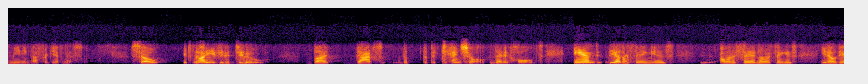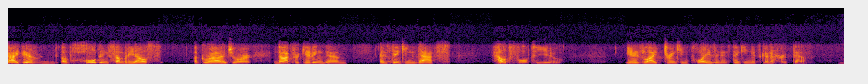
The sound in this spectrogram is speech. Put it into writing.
meaning of forgiveness. So it's not easy to do, but that's the, the potential that it holds. And the other thing is, I want to say another thing is, you know, the idea of, of holding somebody else a grudge or not forgiving them and thinking that's helpful to you is like drinking poison and thinking it's going to hurt them. Mm.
